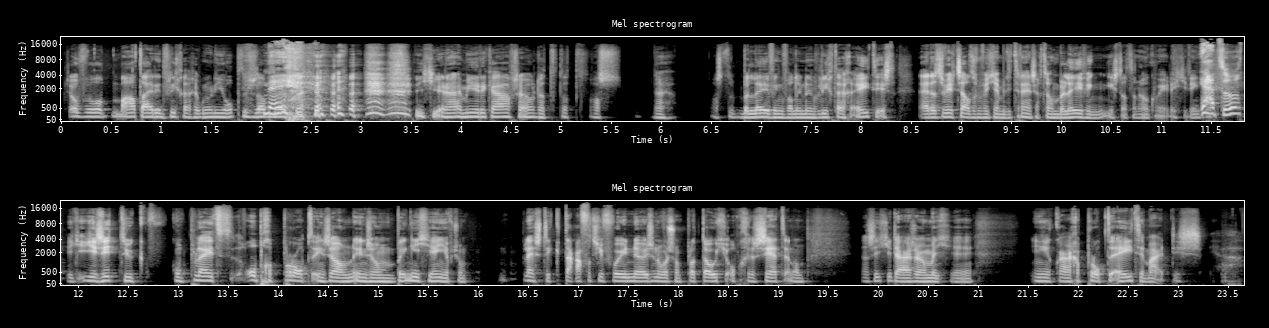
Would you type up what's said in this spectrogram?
zoveel maaltijden in het vliegtuig heb ik nog niet op. Dus dat Nee. hier naar Amerika of zo. Dat, dat was, nou ja, was de beleving van in een vliegtuig eten. Is, eh, dat is weer hetzelfde wat jij met die trein zegt. Zo'n beleving is dat dan ook weer. Dat je denkt, ja, toch? je, je zit natuurlijk compleet opgepropt in zo'n, in zo'n dingetje. En je hebt zo'n plastic tafeltje voor je neus. En er wordt zo'n plateautje opgezet. En dan, dan zit je daar zo een beetje in elkaar gepropt te eten. Maar het is... Ja,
